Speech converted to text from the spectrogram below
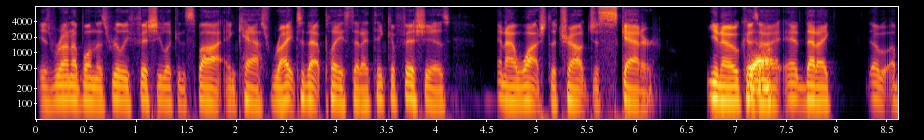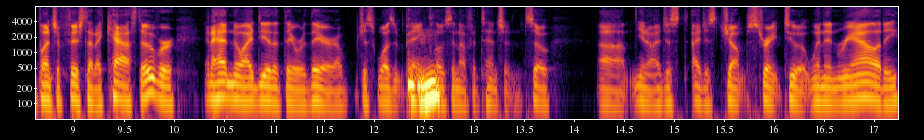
is run up on this really fishy looking spot and cast right to that place that I think a fish is, and I watch the trout just scatter, you know, because Yeah. I and that I a bunch of fish that I cast over, and I had no idea that they were there. I just wasn't paying Mhm. close enough attention. So, uh, you know, I just I just jumped straight to it. When in reality,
